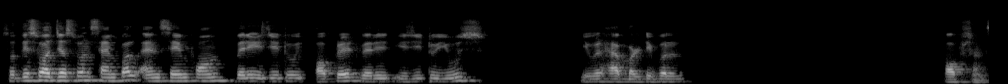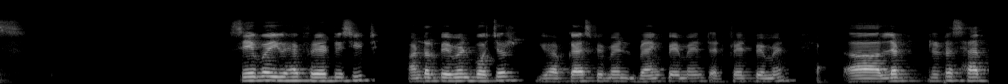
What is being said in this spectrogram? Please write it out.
so this was just one sample and same form very easy to operate very easy to use you will have multiple options. Same way you have freight receipt under payment voucher you have cash payment bank payment and freight payment uh, let let us have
